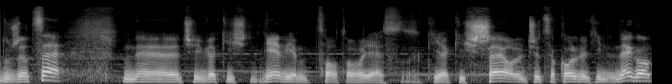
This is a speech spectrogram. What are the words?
duże C, e, czyli w jakiś, nie wiem co to jest, jakiś Sheol czy cokolwiek innego.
